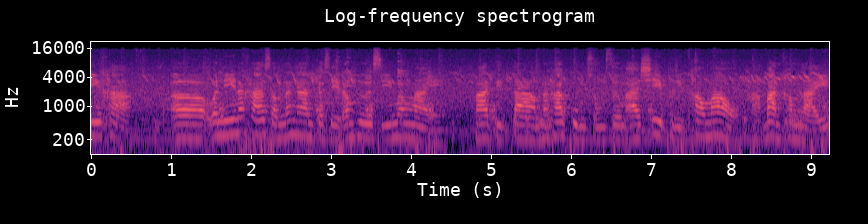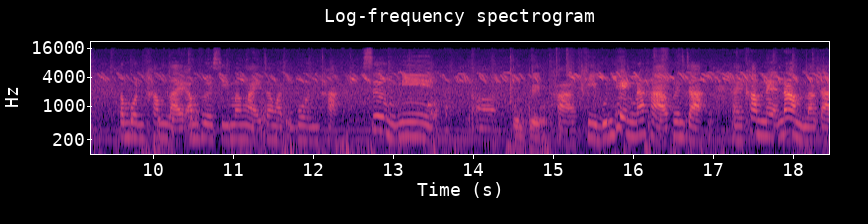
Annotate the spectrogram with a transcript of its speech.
ดีค่ะ วันนี้นะคะสำนักงานเกษตรอำเภอศรีเมืองใหม่ มาติดตามนะคะกลุ่มส่งเสริมอาชีพผลิตข้าวเม่าค่ะบ้านคำไหลตำบลคำไหลอำเภอศรีเมืองใหม่จังหวัดอุบลค่ะ ซึ่งมีเอ่อคุณเพ่งค่ะขี่บุญเพ่งนะคะ เพื่อนจะให้คำแนะนำแล้วก็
